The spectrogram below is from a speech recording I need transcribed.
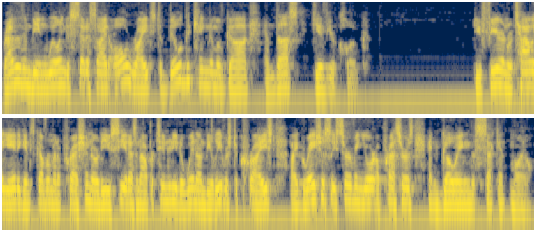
rather than being willing to set aside all rights to build the kingdom of God and thus give your cloak? Do you fear and retaliate against government oppression, or do you see it as an opportunity to win unbelievers to Christ by graciously serving your oppressors and going the second mile?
